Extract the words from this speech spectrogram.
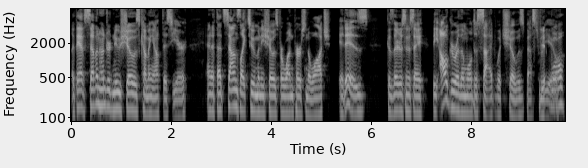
Like they have 700 new shows coming out this year. And if that sounds like too many shows for one person to watch, it is because they're just going to say the algorithm will decide which show is best for Yeah, you. Well,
